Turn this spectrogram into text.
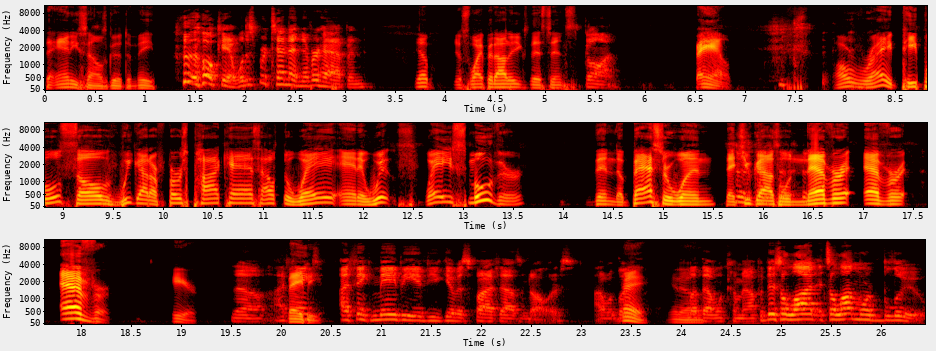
the Annie sounds good to me. okay, we'll just pretend that never happened. Yep. Just wipe it out of existence. Gone. Bam. All right, people. So we got our first podcast out the way, and it went way smoother than the bastard one that you guys will never, ever, ever hear. No, I Maybe. think I think maybe if you give us five thousand dollars, I would let, Hey, you know, let that one come out. But there's a lot. It's a lot more blue.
